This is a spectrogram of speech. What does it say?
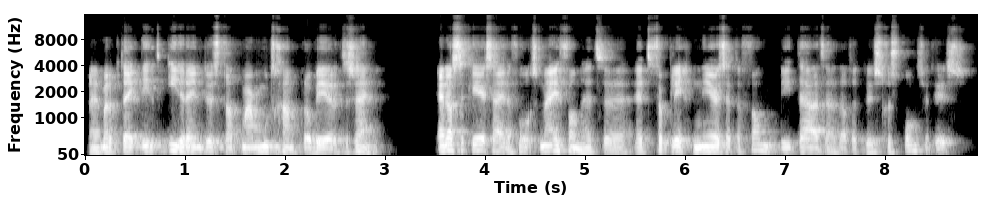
maar dat betekent niet dat iedereen dus dat maar moet gaan proberen te zijn. En is de keerzijde volgens mij van het, het verplicht neerzetten van die data, dat het dus gesponsord is.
